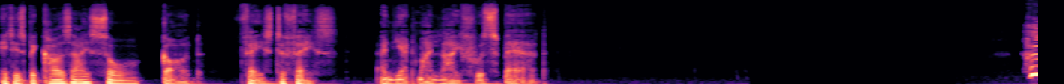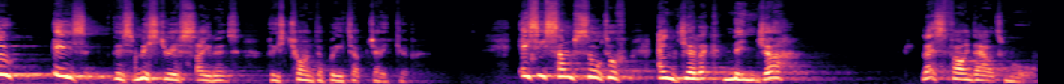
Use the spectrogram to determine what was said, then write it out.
It is because I saw God face to face, and yet my life was spared. Who is this mystery assailant who's trying to beat up Jacob? Is he some sort of angelic ninja? Let's find out more.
